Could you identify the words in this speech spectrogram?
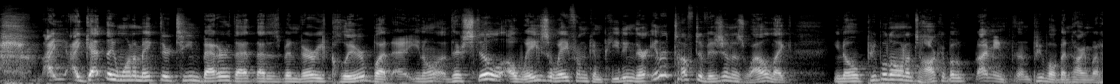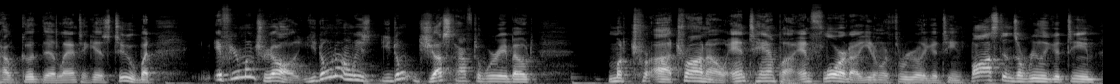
I, I, get they want to make their team better. That that has been very clear, but uh, you know they're still a ways away from competing. They're in a tough division as well. Like you know, people don't want to talk about. I mean, people have been talking about how good the Atlantic is too. But if you're Montreal, you don't always. You don't just have to worry about. Uh, Toronto and Tampa and Florida, you know, are three really good teams. Boston's a really good team.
